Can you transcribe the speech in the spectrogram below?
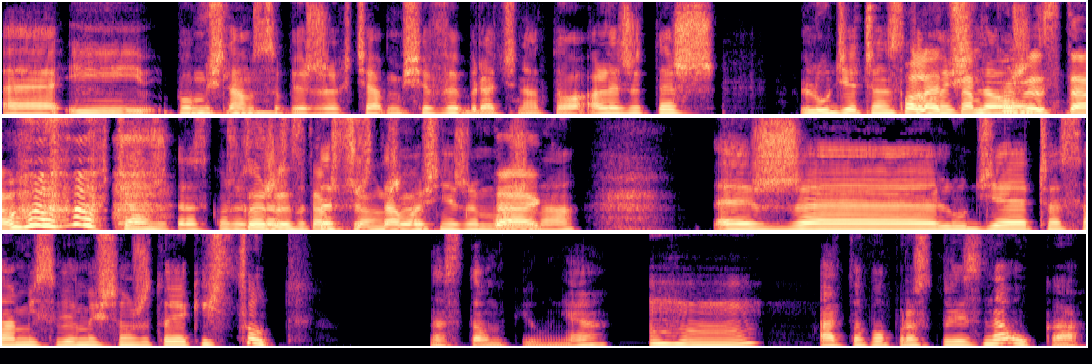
E, I pomyślałam Mhm. sobie, że chciałabym się wybrać na to, ale że też ludzie często Polecam, myślą... korzystam. W ciąży teraz korzystasz, bo Korzystam też w przeczytałam ciąży. właśnie, że Tak. można. E, Że ludzie czasami sobie myślą, że to jakiś cud nastąpił, nie? Mhm. A to po prostu jest nauka.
